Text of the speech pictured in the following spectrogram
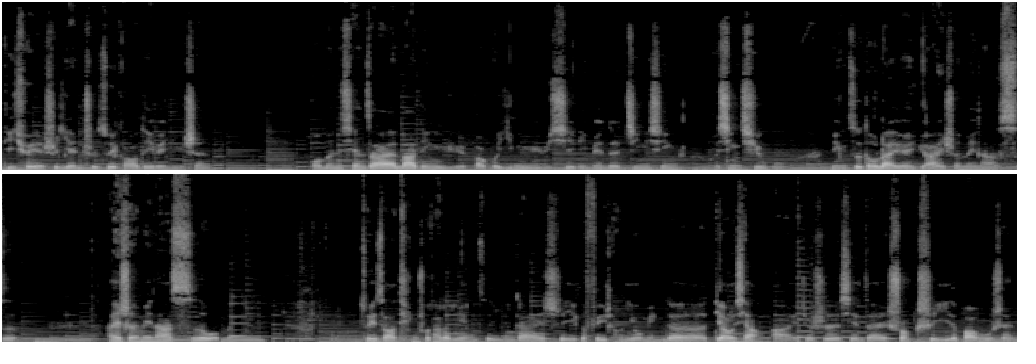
的确也是颜值最高的一位女神。我们现在拉丁语包括英语语系里面的金星和星期五名字都来源于爱神维纳斯。爱神维纳斯，我们最早听说她的名字应该是一个非常有名的雕像啊，也就是现在双十一的保护神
